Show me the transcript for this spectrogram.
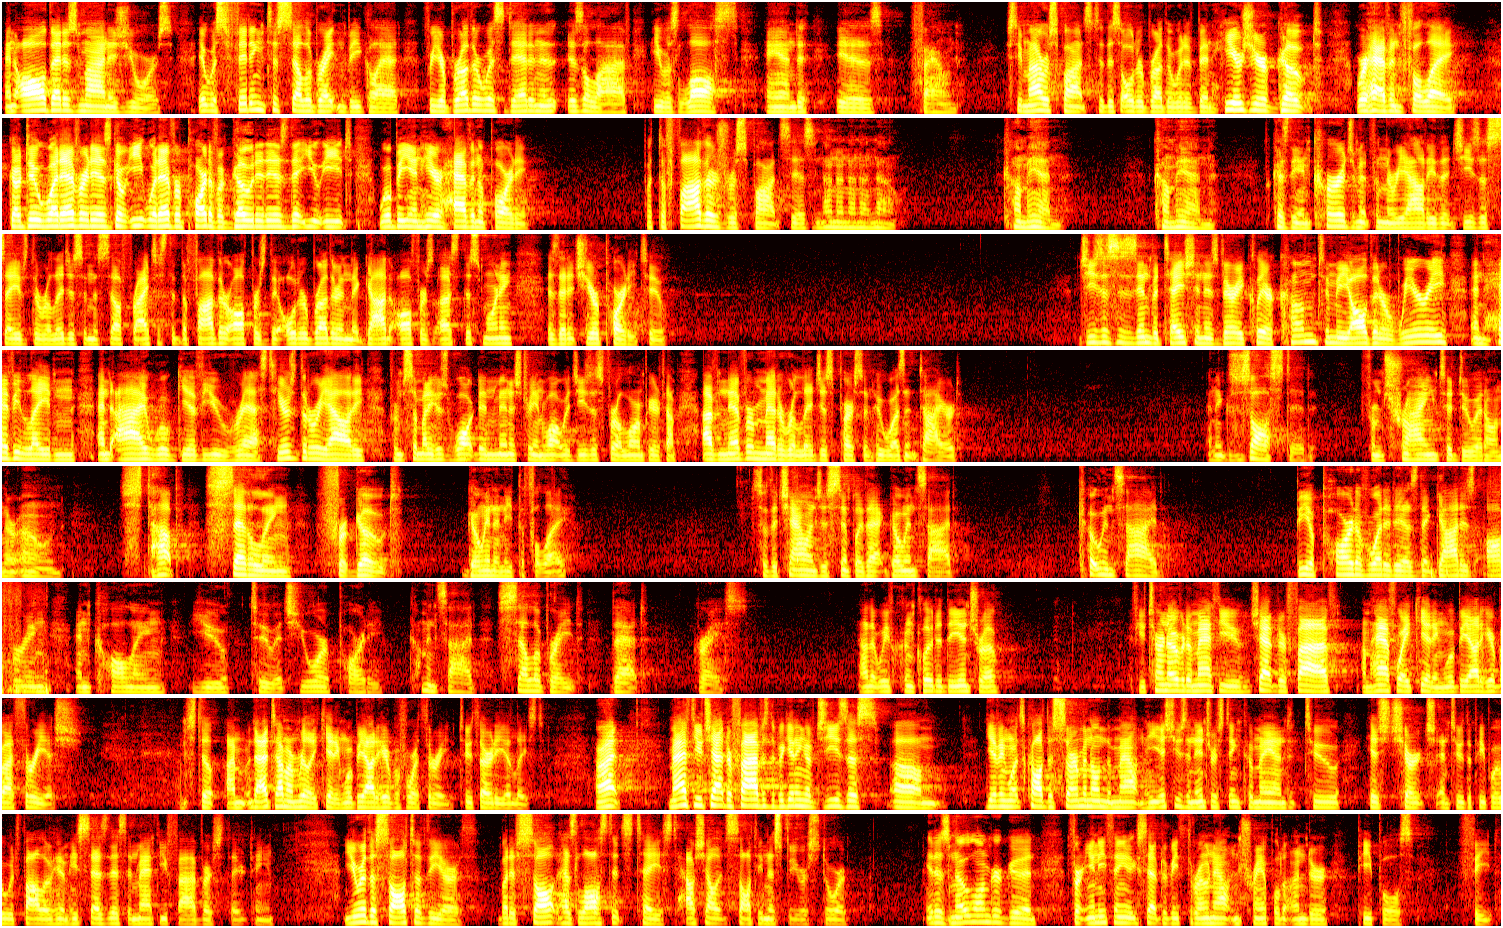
and all that is mine is yours. It was fitting to celebrate and be glad, for your brother was dead and is alive. He was lost and is found. See, my response to this older brother would have been here's your goat. We're having filet. Go do whatever it is. Go eat whatever part of a goat it is that you eat. We'll be in here having a party. But the father's response is no, no, no, no, no. Come in. Come in. Because the encouragement from the reality that Jesus saves the religious and the self righteous, that the Father offers the older brother, and that God offers us this morning is that it's your party too. Jesus' invitation is very clear Come to me, all that are weary and heavy laden, and I will give you rest. Here's the reality from somebody who's walked in ministry and walked with Jesus for a long period of time I've never met a religious person who wasn't tired and exhausted from trying to do it on their own. Stop settling for goat, go in and eat the filet. So the challenge is simply that go inside Go inside. Be a part of what it is that God is offering and calling you to. It's your party. Come inside. Celebrate that grace. Now that we've concluded the intro, if you turn over to Matthew chapter 5, I'm halfway kidding. We'll be out of here by 3 ish. I'm still, I'm, that time I'm really kidding. We'll be out of here before 3, 2.30 at least. All right? Matthew chapter 5 is the beginning of Jesus' um, giving what's called the Sermon on the Mountain, he issues an interesting command to his church and to the people who would follow him. He says this in Matthew 5, verse 13 You are the salt of the earth, but if salt has lost its taste, how shall its saltiness be restored? It is no longer good for anything except to be thrown out and trampled under people's feet.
